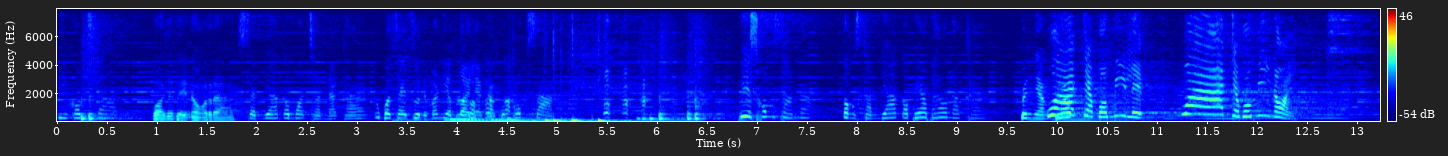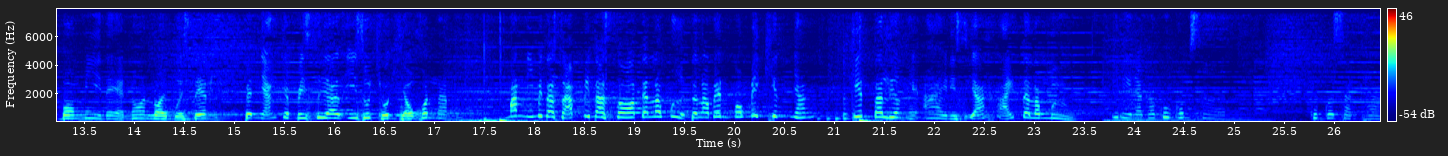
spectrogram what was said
พี่คมสันว่าจะได้น้องรัก สัญญากับมอนฉันนะคะ คือบทใส่สุดให้มันเรียบร้อยเนี่ยค่ะคุณคมสันพี่คมสันอะต้องสัญญากับแพ้วๆนะคะ เป็นอย่างว่าเดียวจะบ่มีเหล็กว่าจะบ่มีหน่อยบอมี่แน่นอนร้อยเปอร์เซ็นต์เป็นอย่างจะไปเสื้ออีสุดเขียวๆคนนั้น มันนี่มีแต่สับมีแต่ซอแต่ละมือแต่ละเว้นบอไม่คิดหยัง คิดแต่เรื่องให้อายนี่เสียหายแต่ละมืออีนี่นะคะคุณคมสัน คุณคมสันขา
